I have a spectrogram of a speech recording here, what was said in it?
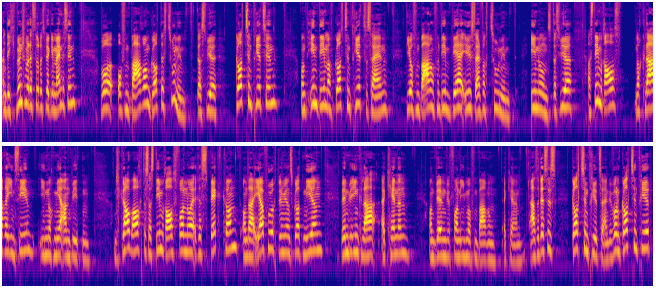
Und ich wünsche mir das so, dass wir Gemeinde sind, wo Offenbarung Gottes zunimmt, dass wir Gott zentriert sind und in dem auf Gott zentriert zu sein, die Offenbarung von dem, wer er ist, einfach zunimmt in uns. Dass wir aus dem raus noch klarer ihn sehen, ihn noch mehr anbeten. Und ich glaube auch, dass aus dem raus voll neuer Respekt kommt und auch Ehrfurcht, wenn wir uns Gott nähern, wenn wir ihn klar erkennen und wenn wir von ihm Offenbarung erkennen. Also das ist gottzentriert sein. Wir wollen gottzentriert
